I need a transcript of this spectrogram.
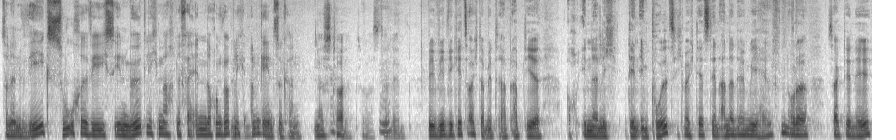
sondern einen Weg suche, wie ich es ihnen möglich mache, eine Veränderung wirklich mhm. angehen zu können. Das ist toll, sowas zu erleben. Wie, wie, wie geht es euch damit? Hab, habt ihr auch innerlich den Impuls, ich möchte jetzt den anderen irgendwie helfen? Oder sagt ihr, nee,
